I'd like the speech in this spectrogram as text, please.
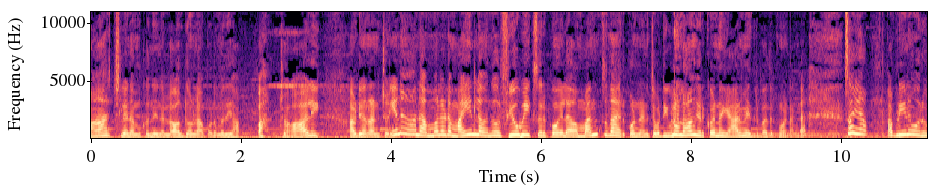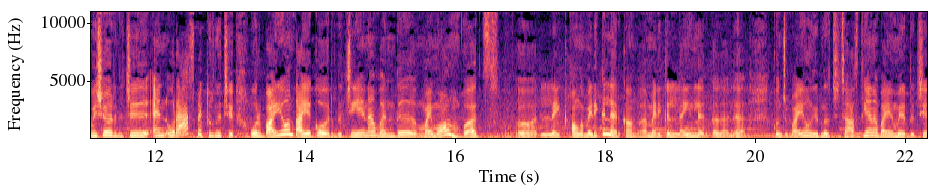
மார்ச்சில் நமக்கு வந்து இந்த லாக்டவுன்லாம் போடும்போது அப்பா ஜாலி அப்படி தான் நினச்சோம். ஏன்னா நம்மளோட மைண்டில் வந்து ஒரு ஃபியூ வீக்ஸ் இருக்கும் இல்லை மந்த் தான் இருக்கும்னு நினச்சோம். பட் இவ்வளோ லாங் இருக்கும்னு யாருமே எதிர்பார்த்துருக்க மாட்டாங்க. ஸோ யா அப்படின்னு ஒரு விஷயம் இருந்துச்சு. அண்ட் ஒரு ஆஸ்பெக்ட் இருந்துச்சு. ஒரு பயம் தயக்கம் இருந்துச்சு. ஏன்னா வந்து மை மாம் ஒர்க்ஸ் லைக் அவங்க மெடிக்கலில் இருக்காங்க. மெடிக்கல் லைனில் இருக்கிறதால கொஞ்சம் பயம் இருந்துச்சு. ஜாஸ்தியான பயமே இருந்துச்சு.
